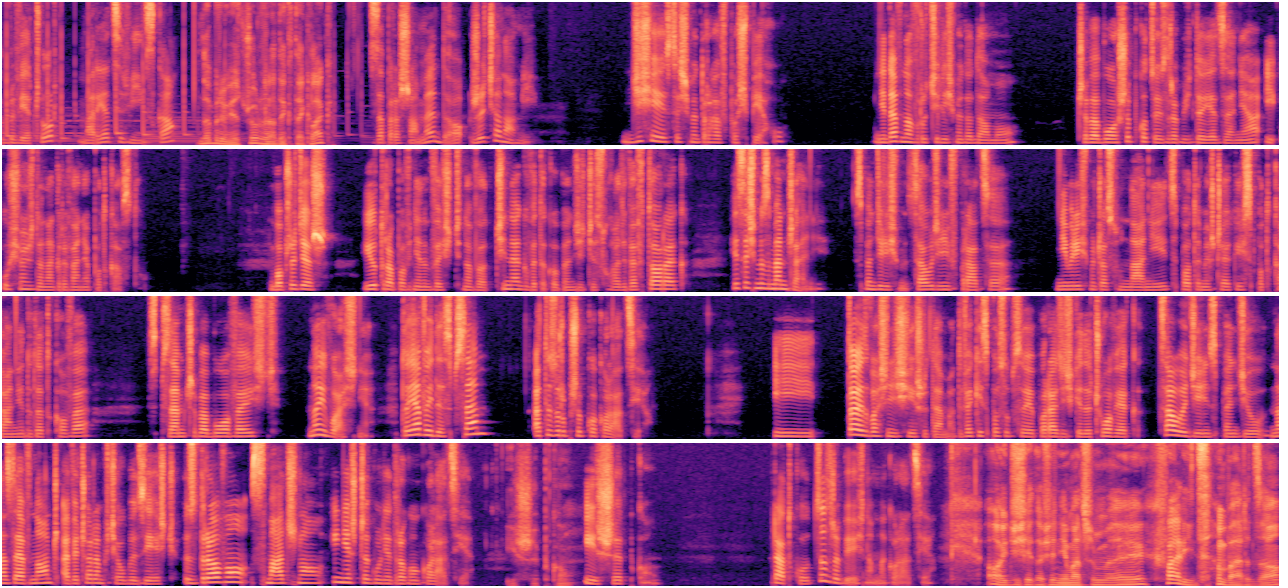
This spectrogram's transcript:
dobry wieczór. Maria Cywińska. Dobry wieczór, Radek Teklak. Zapraszamy do Życionami. Dzisiaj jesteśmy trochę w pośpiechu. Niedawno wróciliśmy do domu. Trzeba było szybko coś zrobić do jedzenia i usiąść do nagrywania podcastu. Bo przecież jutro powinien wyjść nowy odcinek, wy tego będziecie słuchać we wtorek. Jesteśmy zmęczeni. Spędziliśmy cały dzień w pracy, nie mieliśmy czasu na nic, potem jeszcze jakieś spotkanie dodatkowe. Z psem trzeba było wyjść. No i właśnie, to ja wyjdę z psem, a ty zrób szybko kolację. I to jest właśnie dzisiejszy temat. W jaki sposób sobie poradzić, kiedy człowiek cały dzień spędził na zewnątrz, a wieczorem chciałby zjeść zdrową, smaczną i nieszczególnie drogą kolację. I szybką. I szybką. Radku, co zrobiłeś nam na kolację? Oj, dzisiaj to się nie ma czym e, chwalić za bardzo.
